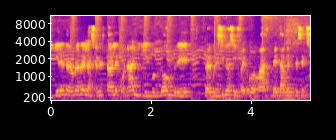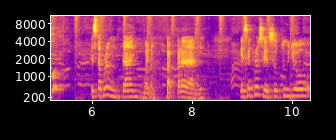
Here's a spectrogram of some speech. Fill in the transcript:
y quiere tener una relación estable con alguien, con un hombre, pero al principio sí fue como más netamente sexual. Esta pregunta, bueno, va para Dani. Ese proceso tuyo,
